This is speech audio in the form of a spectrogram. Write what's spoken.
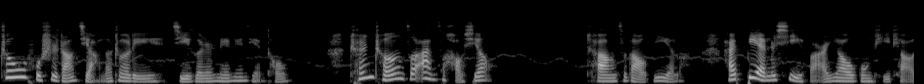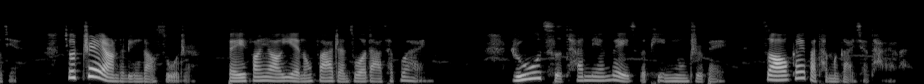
周副市长讲到这里，几个人连连点头，陈诚则暗自好笑。厂子倒闭了，还变着戏法邀功提条件。就这样的领导素质，北方药业能发展做大才怪呢！如此贪恋位子的平庸之辈，早该把他们赶下台来。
